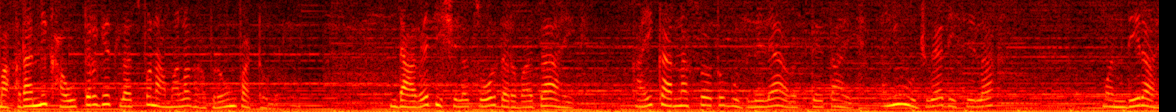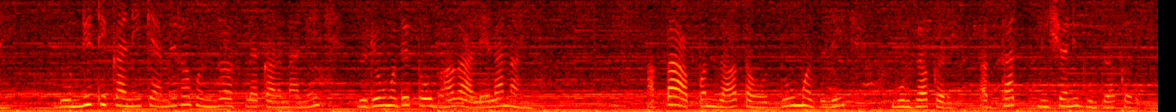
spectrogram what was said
माकडांनी खाऊ तर घेतलाच पण आम्हाला घाबरवून पाठवलं. डाव्या दिशेला चोर दरवाजा आहे. काही कारणास्तव तो बुजलेल्या अवस्थेत आहे आणि उजव्या दिशेला मंदिर आहे. दोन्ही ठिकाणी कॅमेरा बंद असल्या कारणाने व्हिडिओमध्ये तो भाग आलेला नाही. आता आपण जात आहोत दुमजली बुर्जाकडे अर्थात निशाणी बुर्जाकडे.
